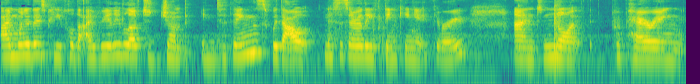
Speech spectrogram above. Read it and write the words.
I'm one of those people that I really love to jump into things without necessarily thinking it through and not preparing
